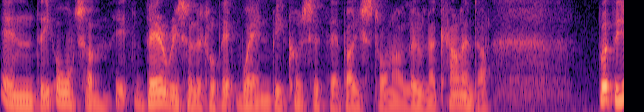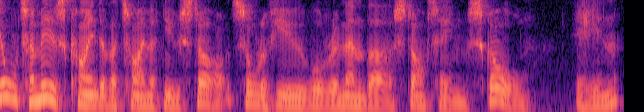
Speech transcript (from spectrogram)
in the autumn. It varies a little bit when because if they're based on a lunar calendar. But the autumn is kind of a time of new starts. All of you will remember starting school in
